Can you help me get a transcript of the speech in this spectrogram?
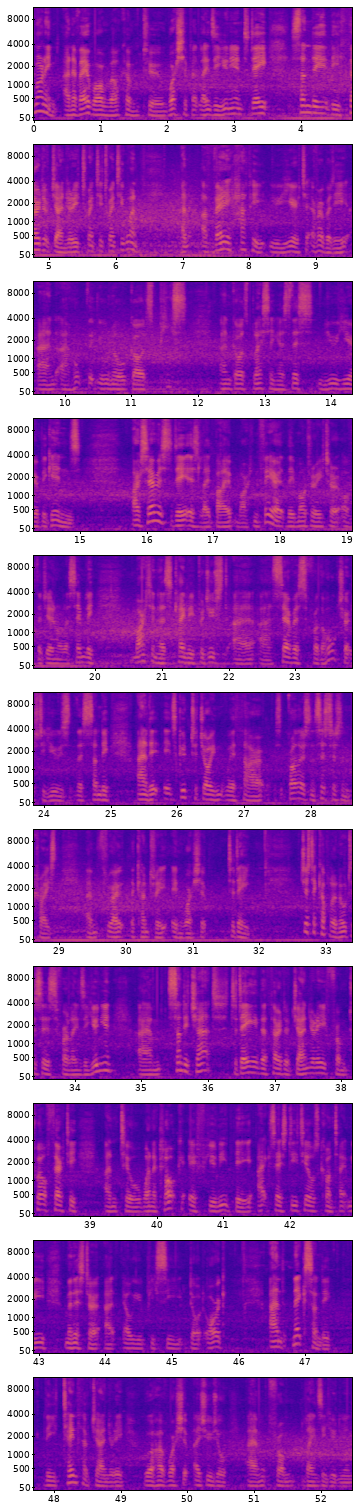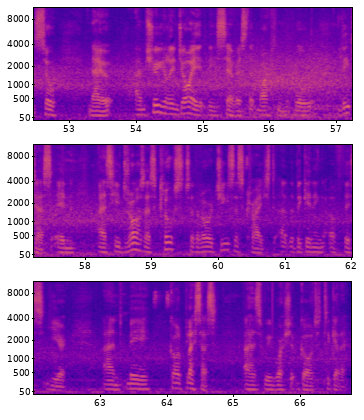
Good morning and a very warm welcome to worship at Lenzie Union today, Sunday, the 3rd of January 2021. And a very happy new year to everybody, and I hope that you'll know God's peace and God's blessing as this new year begins. Our service today is led by Martin Fair, the moderator of the General Assembly. Martin has kindly produced a, a, service for the whole church to use this Sunday, and it, it's good to join with our brothers and sisters in Christ um, throughout the country in worship today. Just a couple of notices for Lenzie Union. Um, Sunday chat today, the 3rd of January, from 12:30 until 1 o'clock. If you need the access details, contact me, minister at lupc.org. And next Sunday, the 10th of January, we'll have worship as usual um, from Lenzie Union. So now I'm sure you'll enjoy the service that Martin will lead us in as he draws us close to the Lord Jesus Christ at the beginning of this year. And may God bless us as we worship God together.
